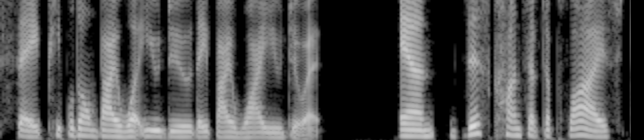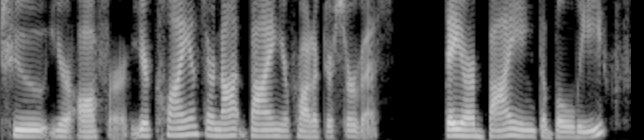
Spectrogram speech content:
say, people don't buy what you do, they buy why you do it. And this concept applies to your offer. Your clients are not buying your product or service, they are buying the belief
